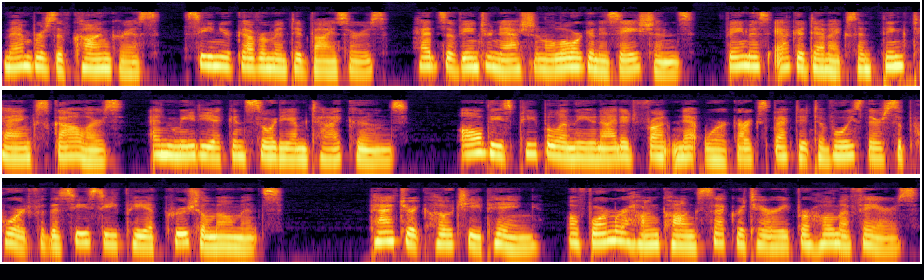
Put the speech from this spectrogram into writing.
members of Congress, senior government advisors, heads of international organizations, famous academics and think tank scholars, and media consortium tycoons. All these people in the United Front network are expected to voice their support for the CCP at crucial moments. Patrick Ho Chi Ping, a former Hong Kong Secretary for Home Affairs,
